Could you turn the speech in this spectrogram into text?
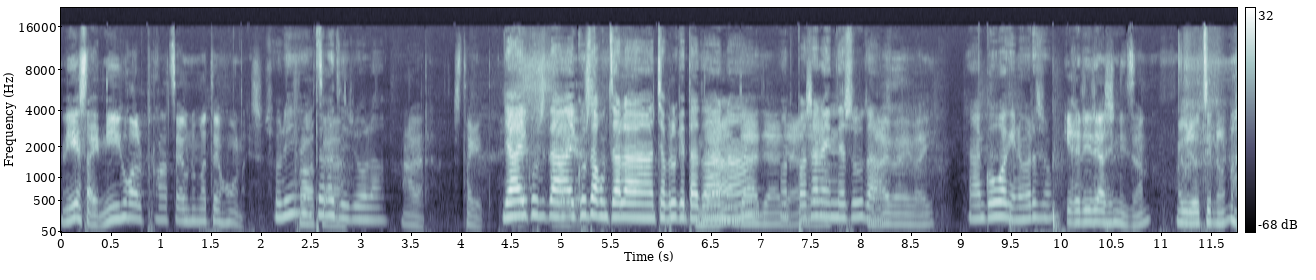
Ni ez da, ni igual probatzea egun ematen joan naiz. Zuri, Probatzea. pegatzen zuela. A ber, ez dakit. Ja, ikusita, ikusta guntzala txapelketa eta Ja, dana. ja, ja, Hor ja, pasan egin dezu da. Bai, bai, bai. Ah, Gogoak ino berzu. Igerire hasi nintzen, egire utzi nun.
